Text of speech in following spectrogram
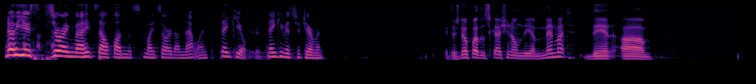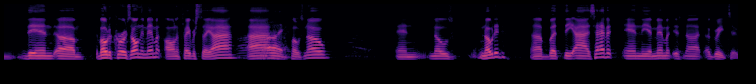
no use throwing myself on this, my sword on that one. Thank you. Thank you, Mr. Chairman. If there's no further discussion on the amendment, then, um, then, um, the vote occurs on the amendment. All in favor say aye. Aye. Opposed, no. And noes noted. Uh, but the ayes have it, and the amendment is not agreed to.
